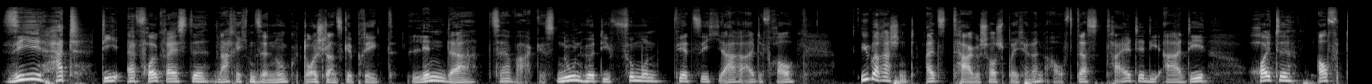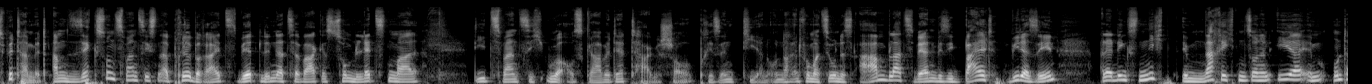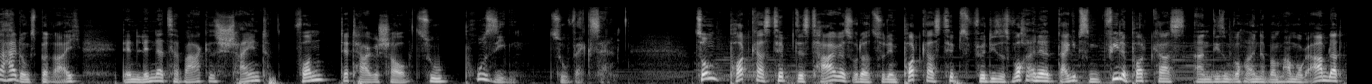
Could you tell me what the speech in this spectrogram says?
Sie hat die erfolgreichste Nachrichtensendung Deutschlands geprägt, Linda Zerwakis. Nun hört die 45 Jahre alte Frau überraschend als Tagesschausprecherin auf. Das teilte die ARD heute auf Twitter mit. Am 26. April bereits wird Linda Zerwakis zum letzten Mal die 20 Uhr Ausgabe der Tagesschau präsentieren. Und nach Informationen des Abendblatts werden wir sie bald wiedersehen, allerdings nicht im Nachrichten, sondern eher im Unterhaltungsbereich, denn Linda Zerwakis scheint von der Tagesschau zu Pro7 zu wechseln. Zum Podcast-Tipp des Tages oder zu den Podcast-Tipps für dieses Wochenende. Da gibt es viele Podcasts an diesem Wochenende beim Hamburger Abendblatt.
